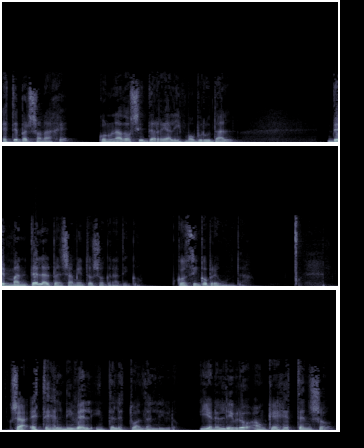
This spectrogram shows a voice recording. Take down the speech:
este personaje, con una dosis de realismo brutal, desmantela el pensamiento socrático, con cinco preguntas. O sea, este es el nivel intelectual del libro. Y en el libro, aunque es extenso,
